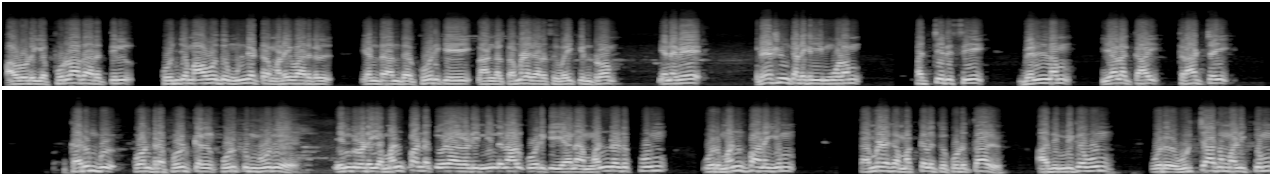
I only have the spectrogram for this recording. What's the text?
அவருடைய பொருளாதாரத்தில் கொஞ்சமாவது முன்னேற்றம் அடைவார்கள் என்ற அந்த கோரிக்கையை நாங்கள் தமிழக அரசு வைக்கின்றோம். எனவே ரேஷன் கடைகளின் மூலம் பச்சரிசி வெல்லம் ஏலக்காய் திராட்சை கரும்பு போன்ற பொருட்கள் கொடுக்கும்போது எங்களுடைய மண்பாண்ட தொழிலாளர்களின் நீண்ட நாள் கோரிக்கையான மண்ணெடுப்பும் ஒரு மண்பானையும் தமிழக மக்களுக்கு கொடுத்தால் அது மிகவும் ஒரு உற்சாகம் அளிக்கும்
